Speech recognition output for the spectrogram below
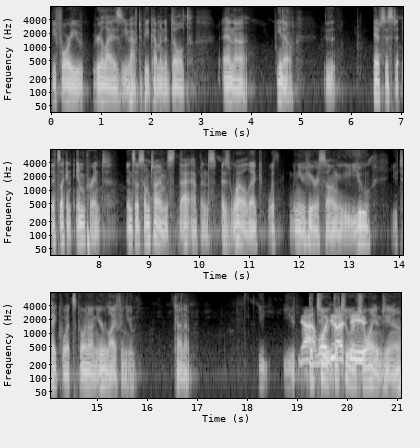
before you realize you have to become an adult, and uh, you know, it's just it's like an imprint and so sometimes that happens as well like with when you hear a song you you take what's going on in your life and you kind of you you Yeah, the two, well, you know, the that's two are the- joined you know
